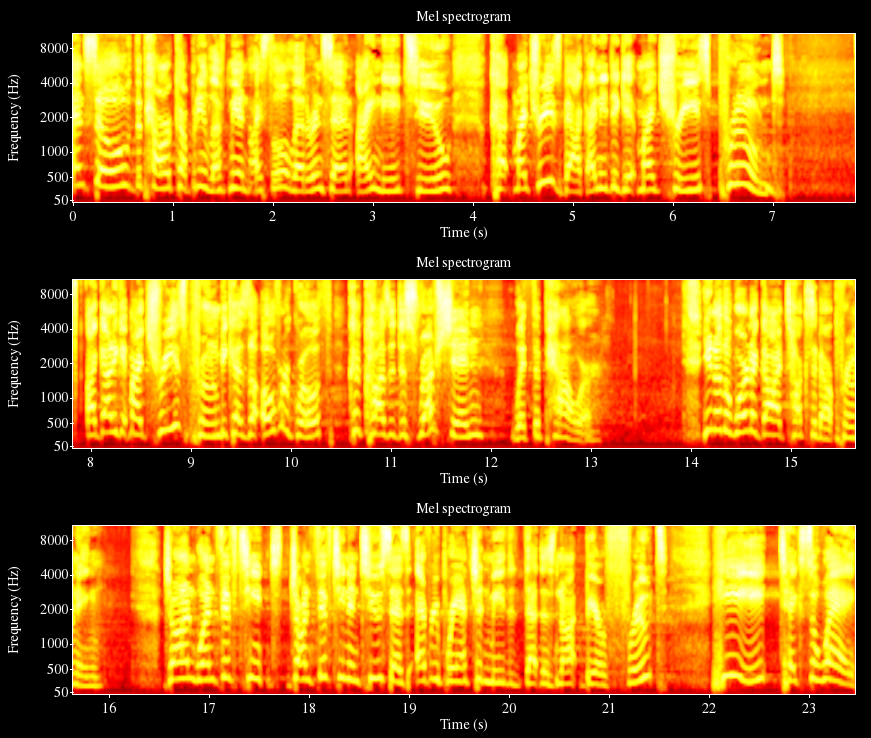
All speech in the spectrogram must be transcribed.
And so the power company left me a nice little letter and said, I need to cut my trees back. I need to get my trees pruned. I got to get my trees pruned because the overgrowth could cause a disruption with the power. You know, the Word of God talks about pruning. John 1 15, John 15 and 2 says, Every branch in me that does not bear fruit, he takes away.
